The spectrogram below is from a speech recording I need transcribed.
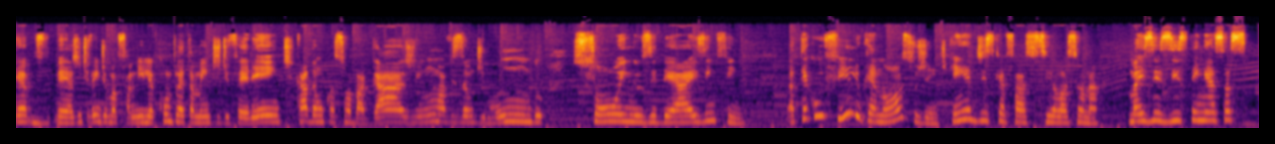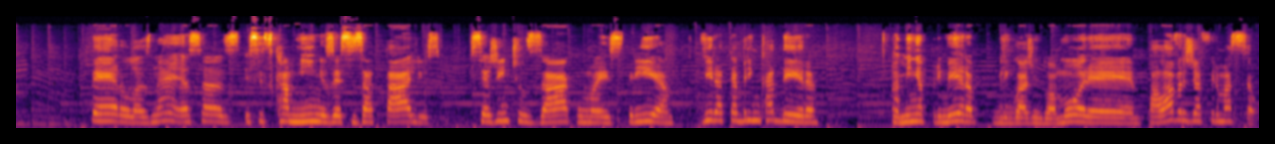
é, a gente vem de uma família completamente diferente, cada um com a sua bagagem, uma visão de mundo, sonhos, ideais, enfim. Até com o filho que é nosso, gente. Quem é diz que é fácil se relacionar? Mas existem essas pérolas, né? Essas, esses caminhos, esses atalhos, que se a gente usar com maestria, vira até brincadeira. A minha primeira linguagem do amor é palavras de afirmação.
